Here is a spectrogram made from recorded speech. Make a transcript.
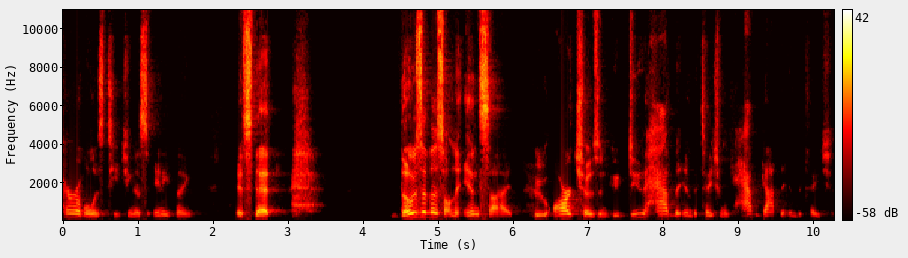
parable is teaching us anything, it's that those of us on the inside who are chosen, who do have the invitation, we have got the invitation.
